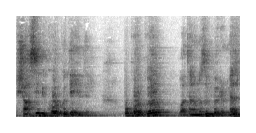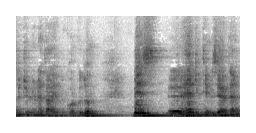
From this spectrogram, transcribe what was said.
şahsi bir korku değildir. Bu korku vatanımızın bölünmez bütünlüğüne dair bir korkudur. Biz e, her gittiğimiz yerde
